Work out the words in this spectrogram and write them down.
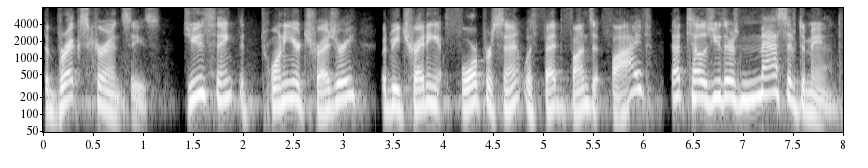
the BRICS currencies. Do you think the 20 year treasury would be trading at 4% with Fed funds at 5? That tells you there's massive demand.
